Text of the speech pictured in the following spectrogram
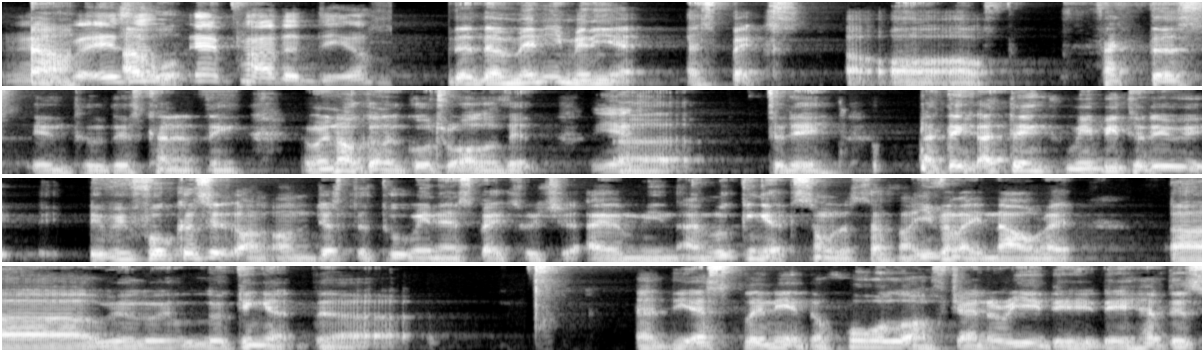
Right? Yeah. But Uh, isn't well- that part of the deal? there, there are many many aspects uh, or of factors into this kind of thing and we're not going to go through all of it Yeah. uh, today i think i think maybe today we if we focus it on, on just the two main aspects which i mean i'm looking at some of the stuff now even like now right uh we're loo- looking at the at the esplanade the whole of january they they have this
